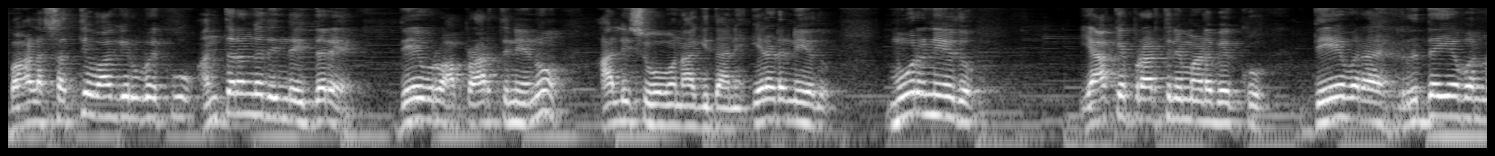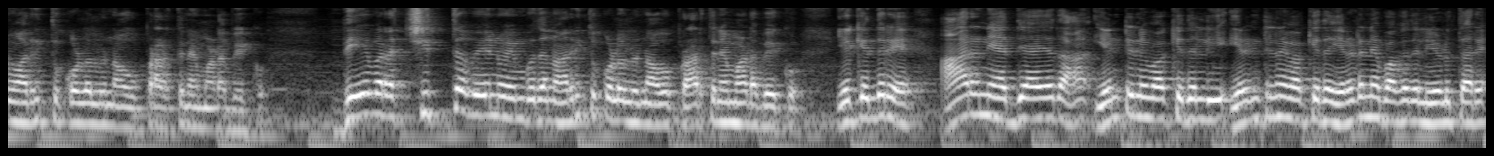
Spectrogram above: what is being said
ಬಹಳ ಸತ್ಯವಾಗಿರಬೇಕು. ಅಂತರಂಗದಿಂದ ಇದ್ದರೆ ದೇವರು ಆ ಪ್ರಾರ್ಥನೆಯನ್ನು ಆಲಿಸುವವನಾಗಿದ್ದಾನೆ. ಎರಡನೆಯದು. ಮೂರನೆಯದು, ಯಾಕೆ ಪ್ರಾರ್ಥನೆ ಮಾಡಬೇಕು? ದೇವರ ಹೃದಯವನ್ನು ಅರಿತುಕೊಳ್ಳಲು ನಾವು ಪ್ರಾರ್ಥನೆ ಮಾಡಬೇಕು. ದೇವರ ಚಿತ್ತವೇನು ಎಂಬುದನ್ನು ಅರಿತುಕೊಳ್ಳಲು ನಾವು ಪ್ರಾರ್ಥನೆ ಮಾಡಬೇಕು. ಏಕೆಂದರೆ ಆರನೇ ಅಧ್ಯಾಯದ ಎಂಟನೇ ವಾಕ್ಯದಲ್ಲಿ, ಎಂಟನೇ ವಾಕ್ಯದ ಎರಡನೇ ಭಾಗದಲ್ಲಿ ಹೇಳುತ್ತಾರೆ,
